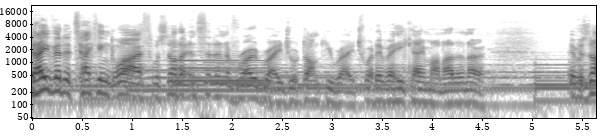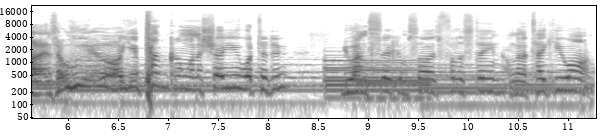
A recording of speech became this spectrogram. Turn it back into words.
David attacking Goliath was not an incident of road rage or donkey rage, whatever he came on. I don't know. It was not. And so, oh, you punk! I'm going to show you what to do. You uncircumcised Philistine! I'm going to take you on.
